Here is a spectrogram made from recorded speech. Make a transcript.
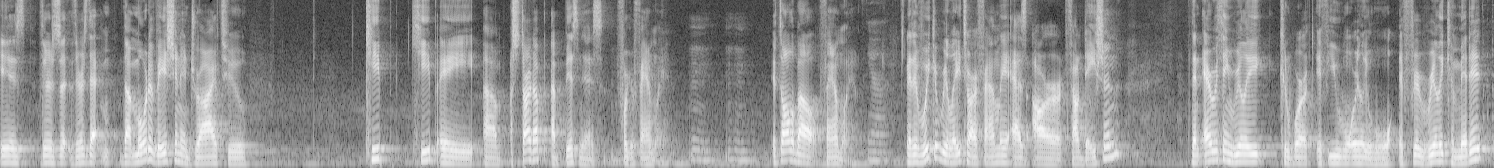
is there's a, there's that that motivation and drive to keep keep a um, start up a business for your family. It's all about family. Yeah. And if we could relate to our family as our foundation, then everything really could work if you really if you're really committed,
